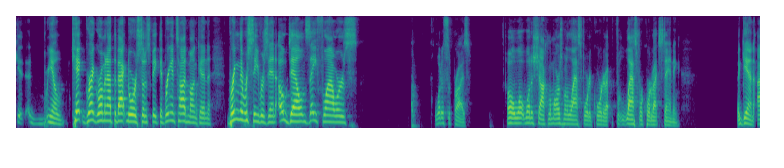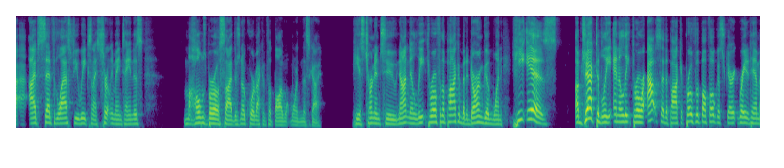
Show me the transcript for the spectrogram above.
get, uh, you know, kick Greg Roman out the back door, so to speak. They bring in Todd Monken, bring the receivers in, Odell and Zay Flowers. What a surprise. Oh, what, what a shock. Lamar's one of the last four, to quarter, last four quarterbacks standing. Again, I, I've said for the last few weeks, and I certainly maintain this Mahomes Burrow aside, there's no quarterback in football I want more than this guy. He has turned into not an elite thrower from the pocket, but a darn good one. He is objectively an elite thrower outside the pocket. Pro Football Focus graded him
